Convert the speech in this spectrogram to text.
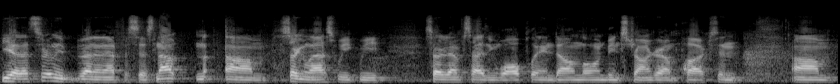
Yeah, that's certainly been an emphasis. Not um, starting last week, we started emphasizing wall play and down low and being stronger on pucks. And um,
